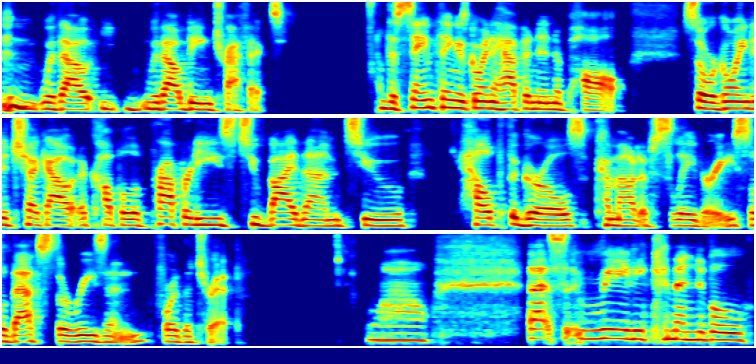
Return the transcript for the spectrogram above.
without without being trafficked. The same thing is going to happen in Nepal. So we're going to check out a couple of properties to buy them to help the girls come out of slavery. So that's the reason for the trip. Wow. That's really commendable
